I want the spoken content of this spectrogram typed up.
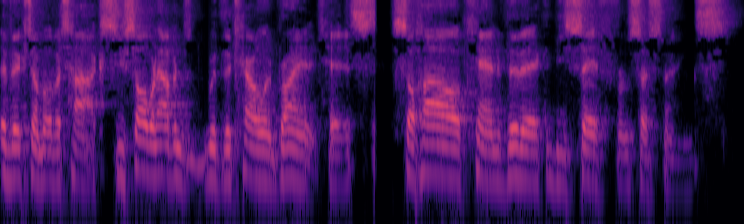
a victim of attacks. You saw what happened with the Carolyn Bryant case. So how can Vivek be safe from such things?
